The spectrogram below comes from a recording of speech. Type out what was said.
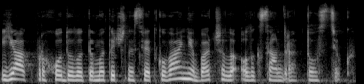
Як проходило тематичне святкування, бачила Олександра Толстюк.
